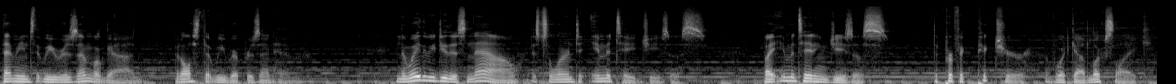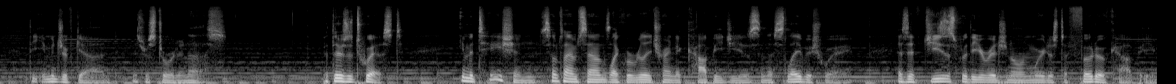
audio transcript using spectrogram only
That means that we resemble God, but also that we represent Him. And the way that we do this now is to learn to imitate Jesus. By imitating Jesus, the perfect picture of what God looks like, the image of God is restored in us. But there's a twist. Imitation sometimes sounds like we're really trying to copy Jesus in a slavish way, as if Jesus were the original and we're just a photocopy.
